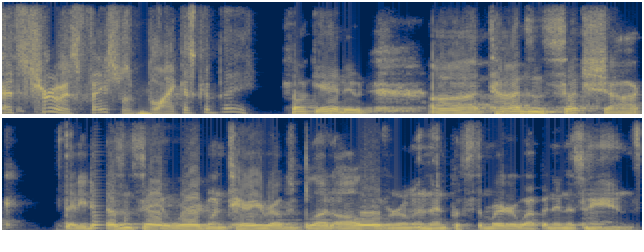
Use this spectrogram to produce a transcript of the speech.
That's true. His face was blank as could be. Fuck yeah, dude. Uh, Todd's in such shock that he doesn't say a word when Terry rubs blood all over him and then puts the murder weapon in his hands.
